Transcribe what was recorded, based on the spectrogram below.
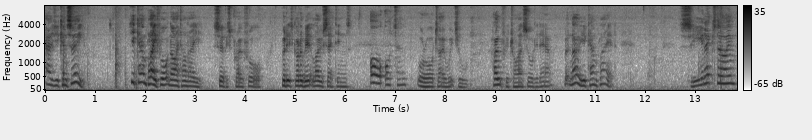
as you can see, you can play Fortnite on a Surface Pro 4, but it's got to be at low settings Or auto. or auto, which will hopefully try and sort it out. But no, you can play it. See you next time.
